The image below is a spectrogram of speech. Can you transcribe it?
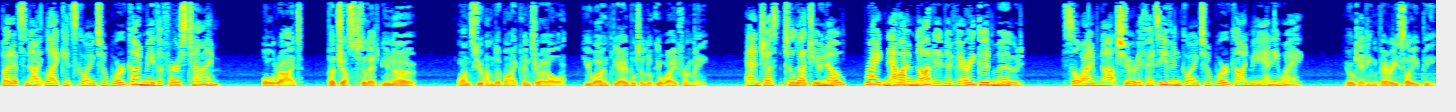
But it's not like it's going to work on me the first time. Alright, but just to let you know. Once you're under my control, you won't be able to look away from me. And just to let you know, right now I'm not in a very good mood. So I'm not sure if it's even going to work on me anyway. You're getting very sleepy.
